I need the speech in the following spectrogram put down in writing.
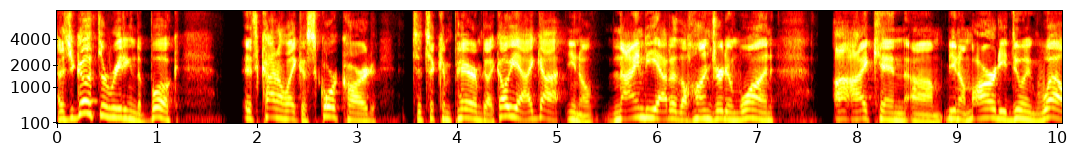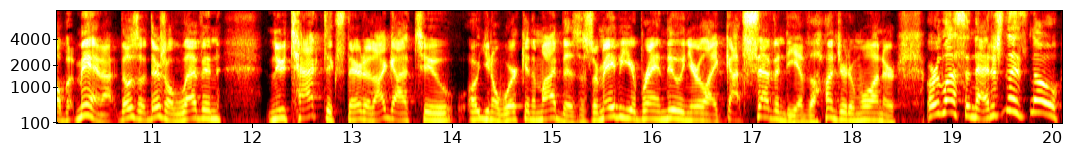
as you go through reading the book, it's kind of like a scorecard to, to compare and be like, oh yeah, I got, you know, 90 out of the 101. I can, um, you know, I'm already doing well, but man, those are, there's 11 new tactics there that I got to, uh, you know, work into my business. Or maybe you're brand new and you're like got 70 of the 101 or or less than that. There's, there's no,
